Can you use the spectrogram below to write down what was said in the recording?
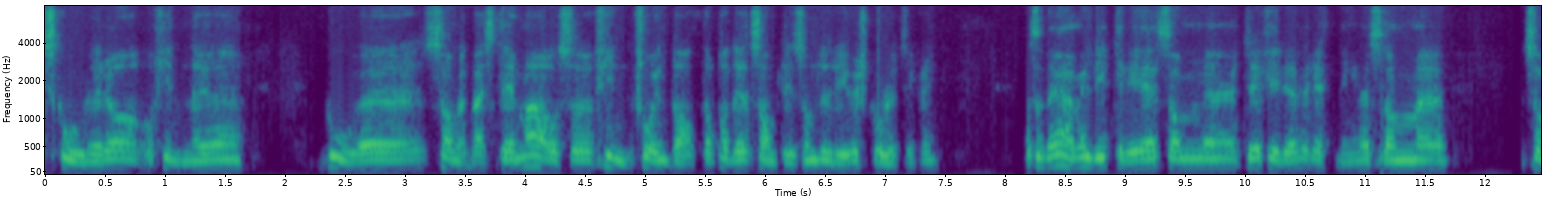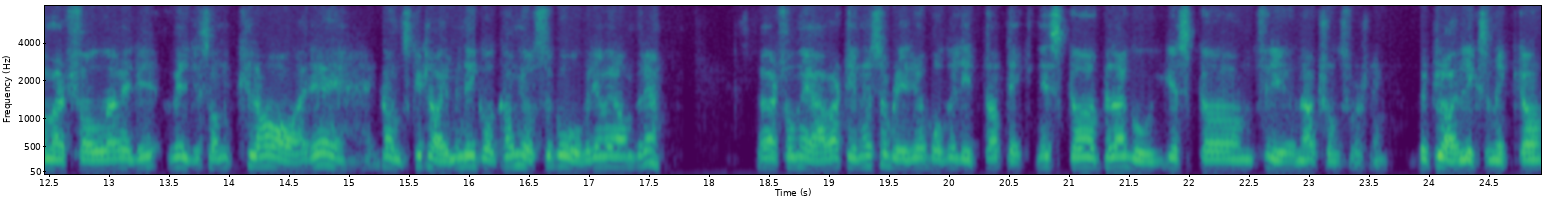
skoler og, og, finne gode samarbeidstema, og så finne, få inn data på det samtidig som du driver skoleutvikling. Altså Det er vel de tre-fire tre, retningene som som i hvert fall er veldig, veldig sånn klare, ganske klare. Men de kan jo også gå over i hverandre. I hvert fall Når jeg har vært inne, så blir det jo både litt av teknisk og pedagogisk og frigjørende aksjonsforskning. Du klarer liksom ikke å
